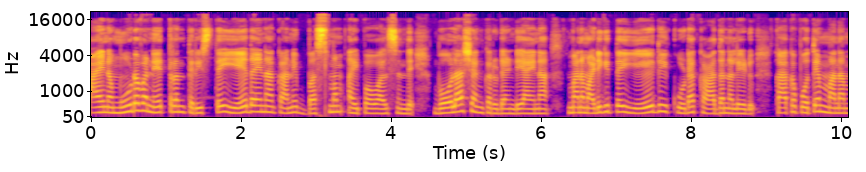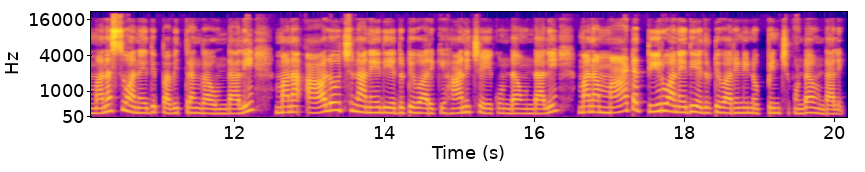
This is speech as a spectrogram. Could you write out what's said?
ఆయన మూడవ నేత్రం తెరిస్తే ఏదైనా కానీ భస్మం అయిపోవాల్సిందే. బోలాశంకరుడండి ఆయన. మనం అడిగితే ఏది కూడా కాదనలేడు. కాకపోతే మన మనస్సు అనేది పవిత్రంగా ఉండాలి. మన ఆలోచన అనేది ఎదుటి వారికి హాని చేయకుండా ఉండాలి. మన మాట తీరు అనేది ఎదుటి వారిని నొప్పించకుండా ఉండాలి.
